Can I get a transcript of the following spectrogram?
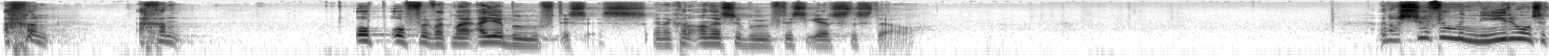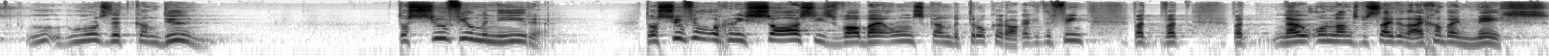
ek gaan ek gaan opoffer wat my eie behoeftes is en ek gaan ander se behoeftes eers stel. En daar's soveel maniere hoe ons dit hoe, hoe ons dit kan doen. Daar's soveel maniere. Daar's soveel organisasies waarby ons kan betrokke raak. Ek het 'n vriend wat wat wat nou onlangs besluit het hy gaan by Mes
